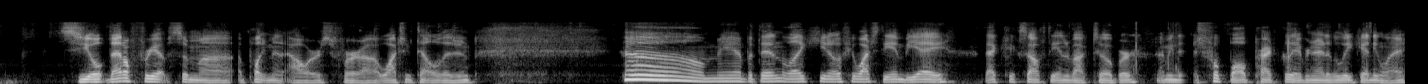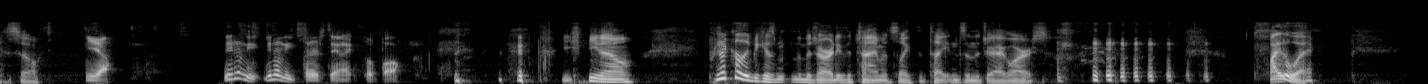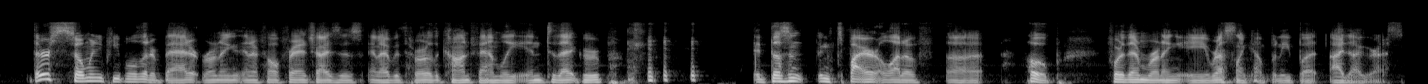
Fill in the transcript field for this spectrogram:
So you'll, that'll free up some uh, appointment hours for uh, watching television. Oh man, but then like you know, if you watch the NBA, that kicks off the end of October. I mean, there's football practically every night of the week anyway, so Yeah. We don't need we don't need Thursday night football. you know, particularly because the majority of the time it's like the Titans and the Jaguars. By the way, there are so many people that are bad at running NFL franchises, and I would throw the Khan family into that group. it doesn't inspire a lot of uh, hope for them running a wrestling company, but I digress.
